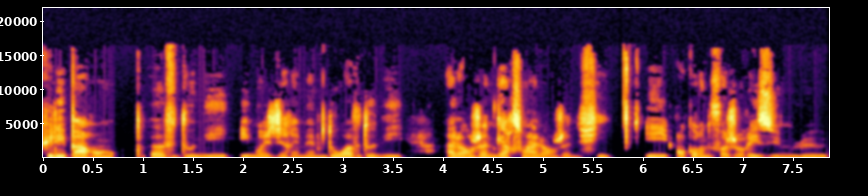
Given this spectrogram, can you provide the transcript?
que les parents peuvent donner et moi je dirais même doivent donner à leurs jeunes garçons, à leurs jeunes filles. Et encore une fois, je résume le,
